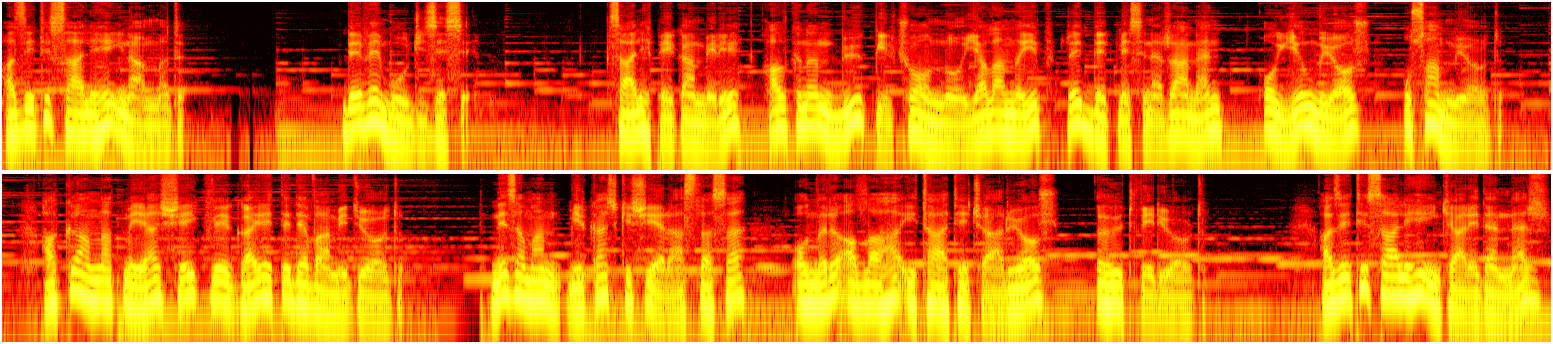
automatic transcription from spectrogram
Hz. Salih'e inanmadı. Deve mucizesi Salih peygamberi halkının büyük bir çoğunluğu yalanlayıp reddetmesine rağmen o yılmıyor, usanmıyordu. Hakkı anlatmaya şevk ve gayretle devam ediyordu. Ne zaman birkaç kişiye rastlasa onları Allah'a itaate çağırıyor, öğüt veriyordu. Hz. Salih'i inkar edenler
